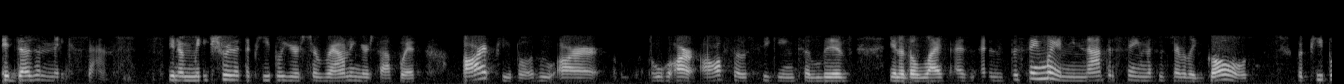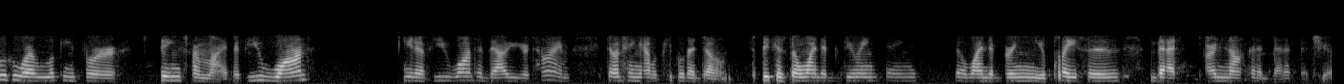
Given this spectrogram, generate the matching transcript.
it doesn't make sense. You know, make sure that the people you're surrounding yourself with are people who are who are also seeking to live, you know, the life as, as the same way. I mean, not the same necessarily goals, but people who are looking for things from life. If you want, you know, if you want to value your time, don't hang out with people that don't, because they'll wind up doing things. They'll wind up bringing you places that are not going to benefit you.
